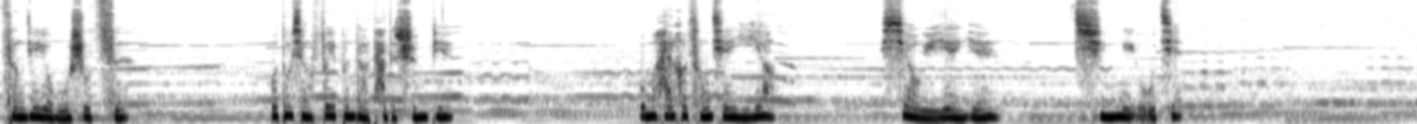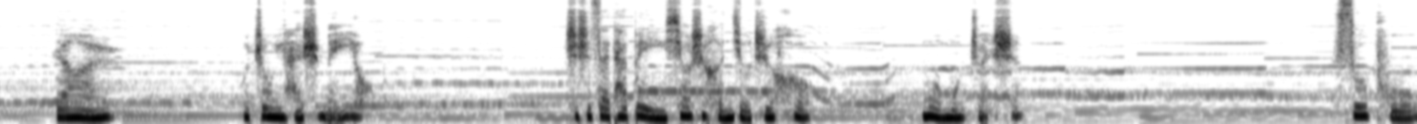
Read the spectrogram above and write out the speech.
曾经有无数次，我都想飞奔到他的身边，我们还和从前一样，笑语晏晏，亲密无间。然而，我终于还是没有。只是在他背影消失很久之后，默默转身。苏普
